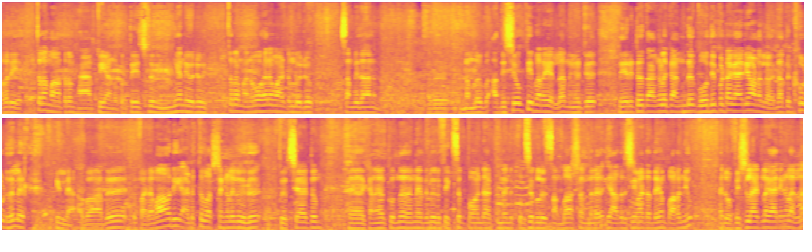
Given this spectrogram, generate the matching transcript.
അവർ എത്രമാത്രം ഹാപ്പിയാണ് പ്രത്യേകിച്ച് ഇങ്ങനെ ഒരു ഇത്ര മനോഹരമായിട്ടുള്ളൊരു സംവിധാനം. അത് നമ്മൾ അതിശയോക്തി പറയല്ല നിങ്ങൾക്ക് നേരിട്ട് താങ്കൾ കണ്ട് ബോധ്യപ്പെട്ട കാര്യമാണല്ലോ. ഇതിനകത്ത് കൂടുതൽ ഇല്ല. അപ്പോൾ അത് പരമാവധി അടുത്ത വർഷങ്ങളിലും ഇത് തീർച്ചയായിട്ടും കനകക്കുന്ന് തന്നെ ഇതിലൊരു ഫിക്സഡ് പോയിന്റ് ആക്കുന്നതിനെ കുറിച്ചിട്ടുള്ള ഒരു സംഭാഷണം ഇന്നലെ യാദൃശ്യമായിട്ട് അദ്ദേഹം പറഞ്ഞു. അതിൽ ഒഫീഷ്യൽ ആയിട്ടുള്ള കാര്യങ്ങളല്ല.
